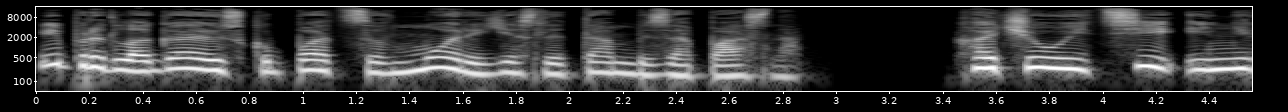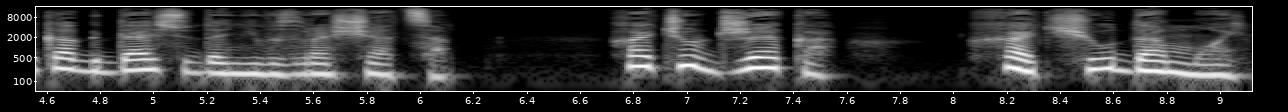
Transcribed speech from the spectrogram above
и предлагаю искупаться в море, если там безопасно. Хочу уйти и никогда сюда не возвращаться. Хочу Джека. Хочу домой.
